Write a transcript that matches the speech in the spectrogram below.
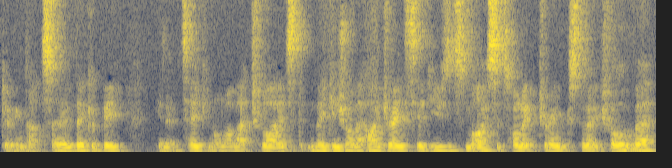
doing that. So they could be, you know, taking on electrolytes, making sure they're hydrated, using some isotonic drinks to make sure that they're,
